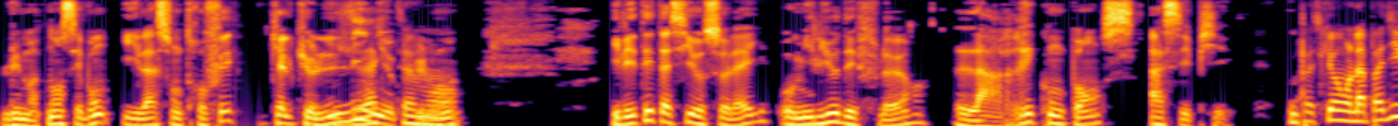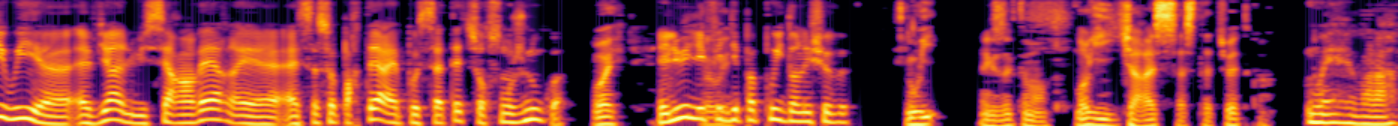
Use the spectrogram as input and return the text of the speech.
lui maintenant, c'est bon, il a son trophée. Quelques lignes plus loin. Il était assis au soleil, au milieu des fleurs, la récompense à ses pieds. Parce qu'on l'a pas dit, oui, euh, elle vient, elle lui sert un verre, et elle s'assoit par terre, elle pose sa tête sur son genou, quoi. Ouais. Et lui, il lui fait oui. des papouilles dans les cheveux. Oui, exactement. Donc il caresse sa statuette, quoi. Ouais, voilà.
